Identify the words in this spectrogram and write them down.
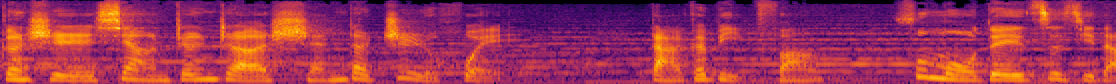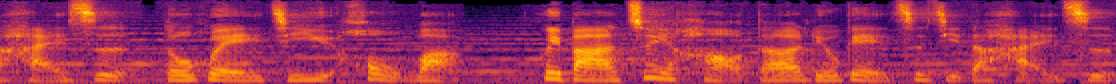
更是象征着神的智慧。打个比方，父母对自己的孩子都会给予厚望，会把最好的留给自己的孩子。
